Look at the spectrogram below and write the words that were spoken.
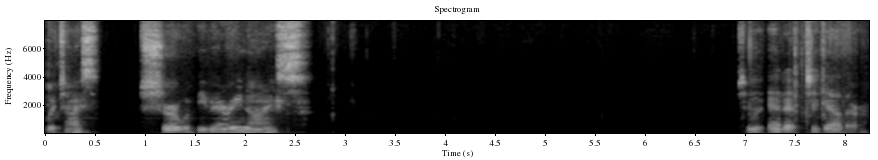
which I sure would be very nice to edit together.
